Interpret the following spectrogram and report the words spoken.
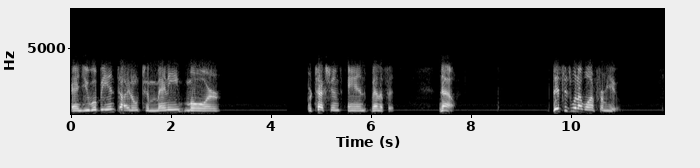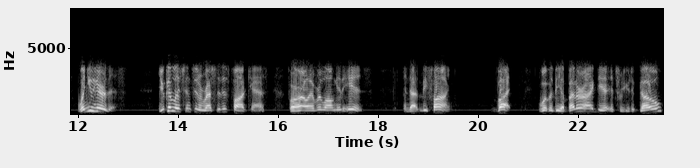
and you will be entitled to many more protections and benefits. Now, this is what I want from you. When you hear this, you can listen to the rest of this podcast for however long it is, and that would be fine. But what would be a better idea is for you to go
